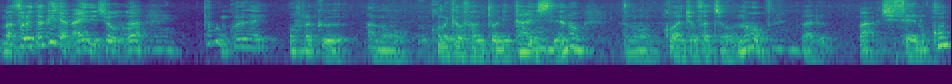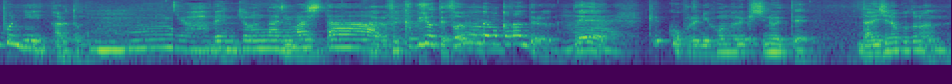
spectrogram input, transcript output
まあそれだけじゃないでしょうが、はい多分これがおそらくあのこの共産党に対しての,、あの公安調査庁のいわゆる、まあ、姿勢の根本にあると思う。うん。いや勉強になりました、だから積極上ってそういう問題も絡んでるんで、はい。結構これ日本の歴史において大事なことなんで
